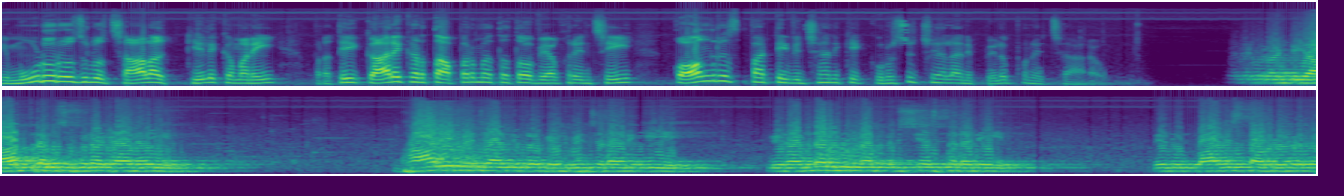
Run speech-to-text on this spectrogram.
ఈ మూడు రోజులు చాలా కీలకమని ప్రతి కార్యకర్త అప్రమత్తతో వ్యవహరించి కాంగ్రెస్ పార్టీ విజయానికి కృషి చేయాలని పిలుపునిచ్చారు. భారీ మెజార్టీతో గెలిపించడానికి మీరందరూ కూడా కృషి చేస్తారని నేను భావిస్తా ఉన్నాను.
